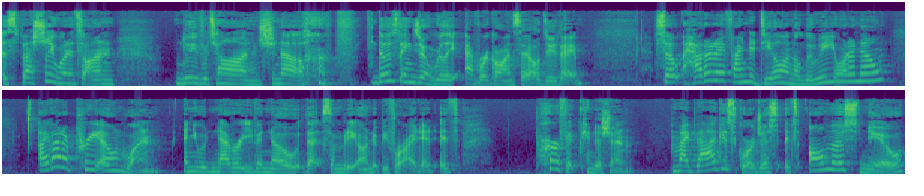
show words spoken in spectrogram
especially when it's on Louis Vuitton and Chanel. Those things don't really ever go on sale, do they? So, how did I find a deal on a Louis? You want to know? I got a pre-owned one, and you would never even know that somebody owned it before I did. It's perfect condition. My bag is gorgeous. It's almost new,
